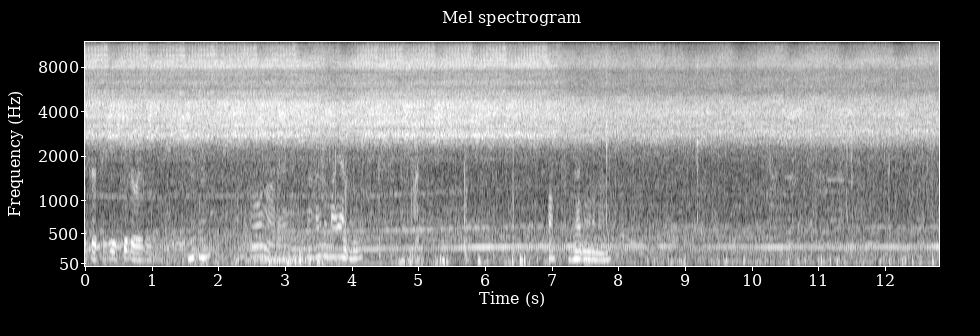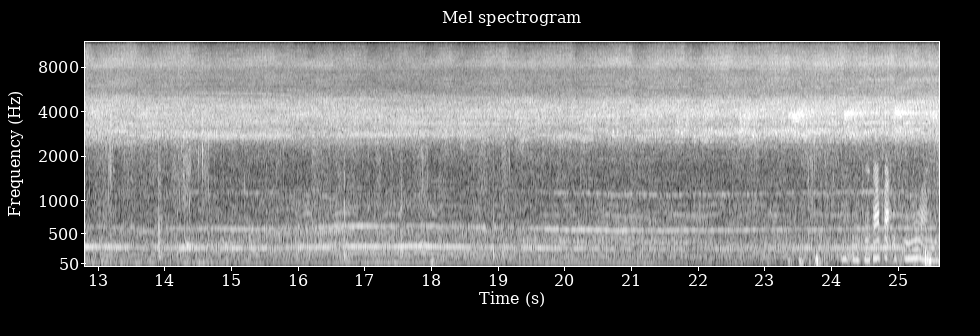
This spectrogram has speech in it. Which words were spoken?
Jadi iki lho ini. Oh, ngare. Makan lumayan sih. Oh, berat teman-teman. Rata semua ini.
